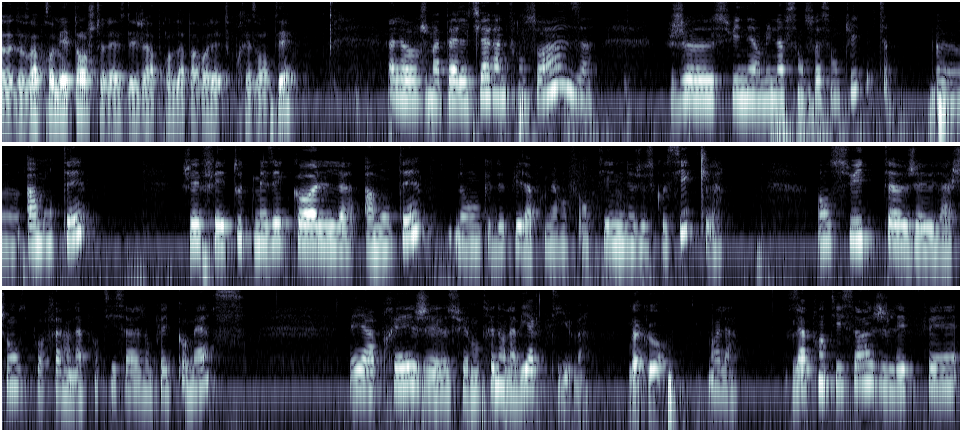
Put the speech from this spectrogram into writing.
Euh, dans un premier temps, je te laisse déjà prendre la parole et te présenter. Alors, je m'appelle Claire Anne-Françoise. Je suis née en 1968 euh, à Monté. J'ai fait toutes mes écoles à Monté, donc depuis la première enfantine jusqu'au cycle. Ensuite, euh, j'ai eu la chance de pouvoir faire un apprentissage d'employé de commerce. Et après, je suis rentrée dans la vie active. D'accord. Voilà. L'apprentissage, je l'ai fait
